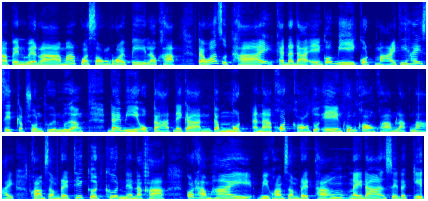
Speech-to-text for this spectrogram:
มาเป็นเวลามากกว่า 200 ปีแล้วค่ะ แต่ว่าสุดท้ายแคนาดาเองก็มีกฎหมายที่ให้สิทธิ์กับชนพื้นเมือง ได้มีโอกาสในการกำหนดอนาคตของตัวเอง คุ้มครองความหลากหลาย ความสำเร็จที่เกิดขึ้นเนี่ยนะคะ ก็ทำให้มีความสำเร็จทั้งในด้านเศรษฐกิจ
